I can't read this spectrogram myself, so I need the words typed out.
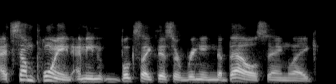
at some point i mean books like this are ringing the bell saying like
